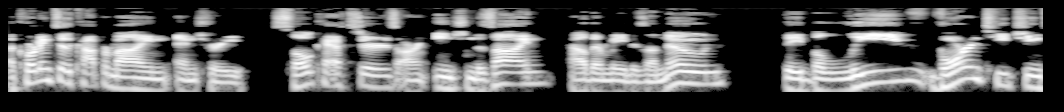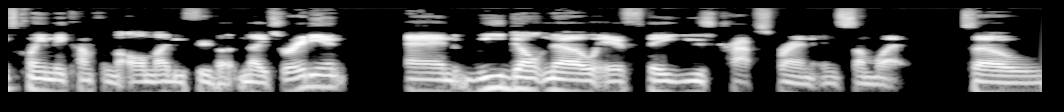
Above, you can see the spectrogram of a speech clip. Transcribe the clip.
according to the Coppermind entry, soulcasters are an ancient design. How they're made is unknown. They believe Vorin teachings claim they come from the Almighty through the Knights Radiant, and we don't know if they use Trap Spren in some way. So,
